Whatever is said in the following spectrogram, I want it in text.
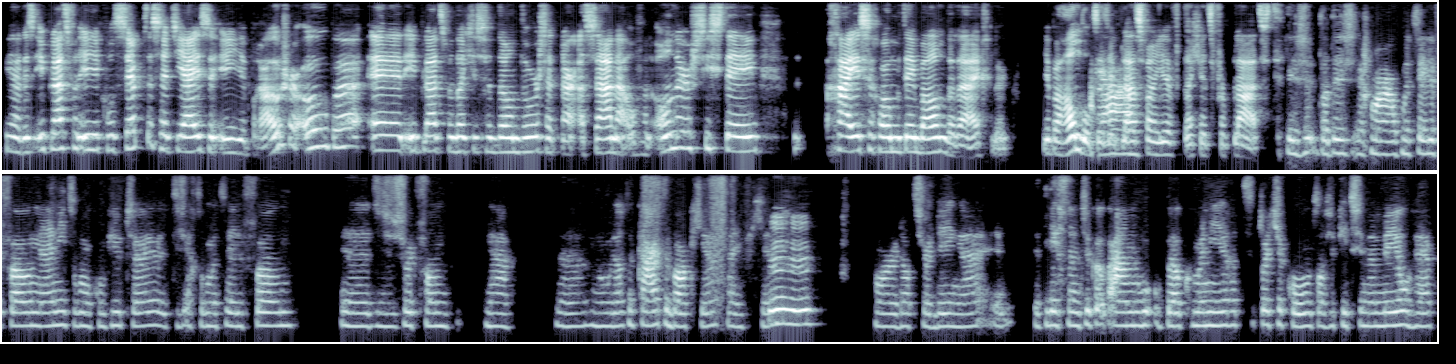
Ja, dus in plaats van in je concepten zet jij ze in je browser open. En in plaats van dat je ze dan doorzet naar Asana of een ander systeem, ga je ze gewoon meteen behandelen eigenlijk. Je behandelt het in plaats van je, dat je het verplaatst. Het is, dat is zeg maar op mijn telefoon, eh, niet op mijn computer. Het is echt op mijn telefoon. Eh, het is een soort van, ja, eh, hoe noem je dat? Een kaartenbakje, eventjes. Mhm. Voor dat soort dingen. En het ligt er natuurlijk ook aan hoe, op welke manier het tot je komt. Als ik iets in mijn mail heb,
